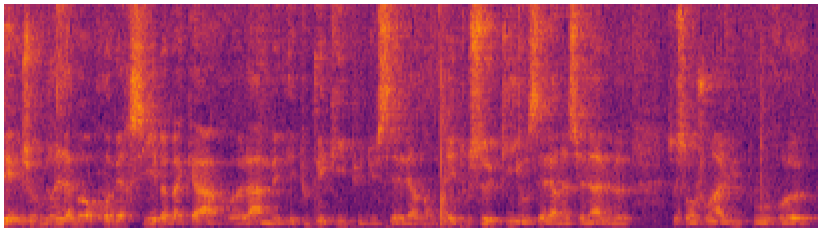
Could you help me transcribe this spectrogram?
Je voudrais d'abord remercier Babacar Lam et toute l'équipe du CLR Nantais et tous ceux qui, au CLR national, se sont joints à lui pour euh,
